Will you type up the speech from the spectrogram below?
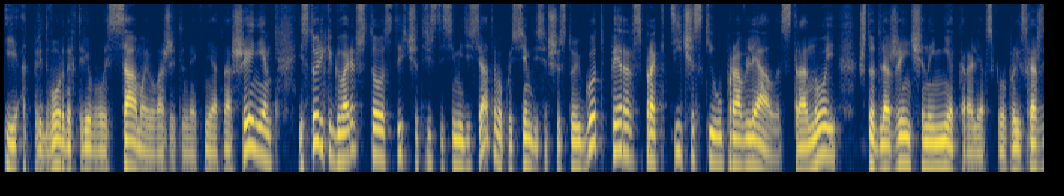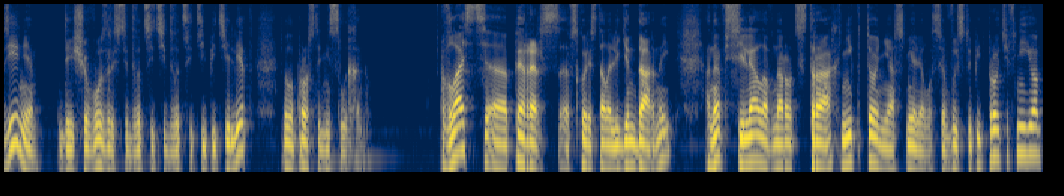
и от придворных требовалось самое уважительное к ней отношение. Историки говорят, что с 1370 по 76 год Перерс практически управляла страной, что для женщины не королевского происхождения, да еще в возрасте 20-25 лет, было просто неслыханно. Власть э, Перерс э, вскоре стала легендарной. Она вселяла в народ страх, никто не осмеливался выступить против нее.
